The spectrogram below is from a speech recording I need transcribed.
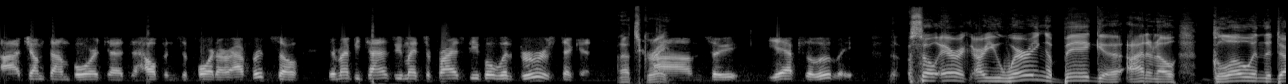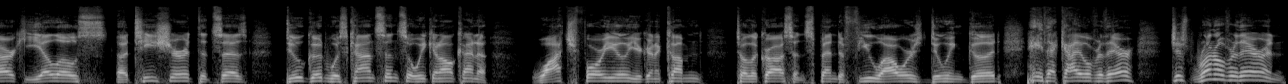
uh, jumped on board to, to help and support our efforts. So there might be times we might surprise people with Brewers tickets. That's great. Um, so yeah, absolutely. So, Eric, are you wearing a big, uh, I don't know, glow in the dark yellow uh, t shirt that says Do Good Wisconsin so we can all kind of watch for you? You're going to come to La Crosse and spend a few hours doing good. Hey, that guy over there, just run over there and.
